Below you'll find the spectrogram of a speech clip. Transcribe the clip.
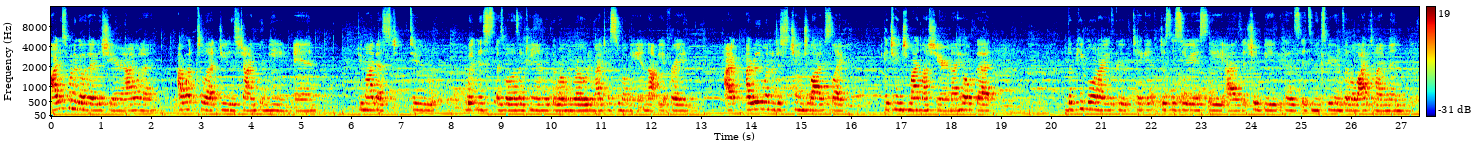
I just want to go there this year, and I want to. I want to let Jesus shine through me and do my best to witness as well as I can with the Roman road and my testimony and not be afraid. I, I really want to just change lives like it changed mine last year and I hope that the people in our youth group take it just as seriously as it should be because it's an experience of a lifetime and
